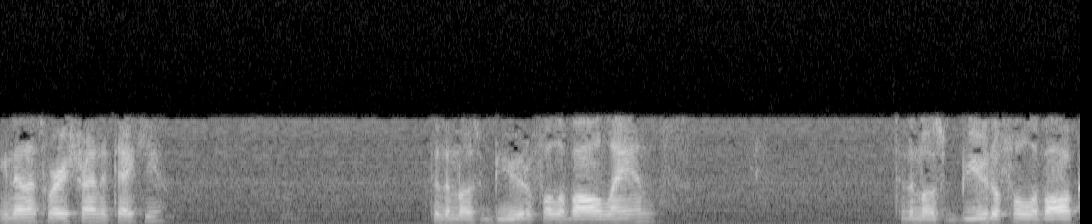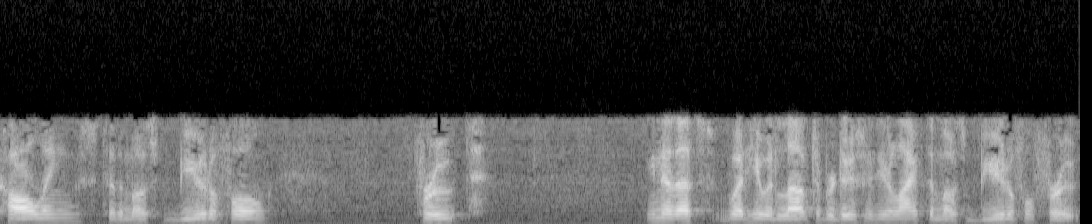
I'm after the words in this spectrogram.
You know that's where he's trying to take you? To the most beautiful of all lands? To the most beautiful of all callings? To the most beautiful fruit? You know that's what he would love to produce with your life? The most beautiful fruit.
